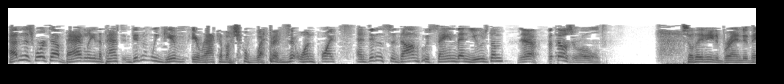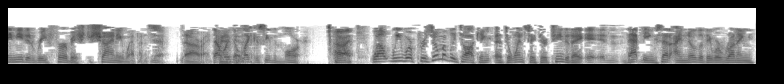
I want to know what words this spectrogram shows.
Hadn't this worked out badly in the past? Didn't we give Iraq a bunch of weapons at one point? And didn't Saddam Hussein then use them? yeah, but those are old. So they needed brand. New, they needed refurbished, shiny weapons. Yeah. All right. That way they'll like us even more. All right. Well, we were presumably talking uh, to Wednesday 13 today. I- I- that being said, I know that they were running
